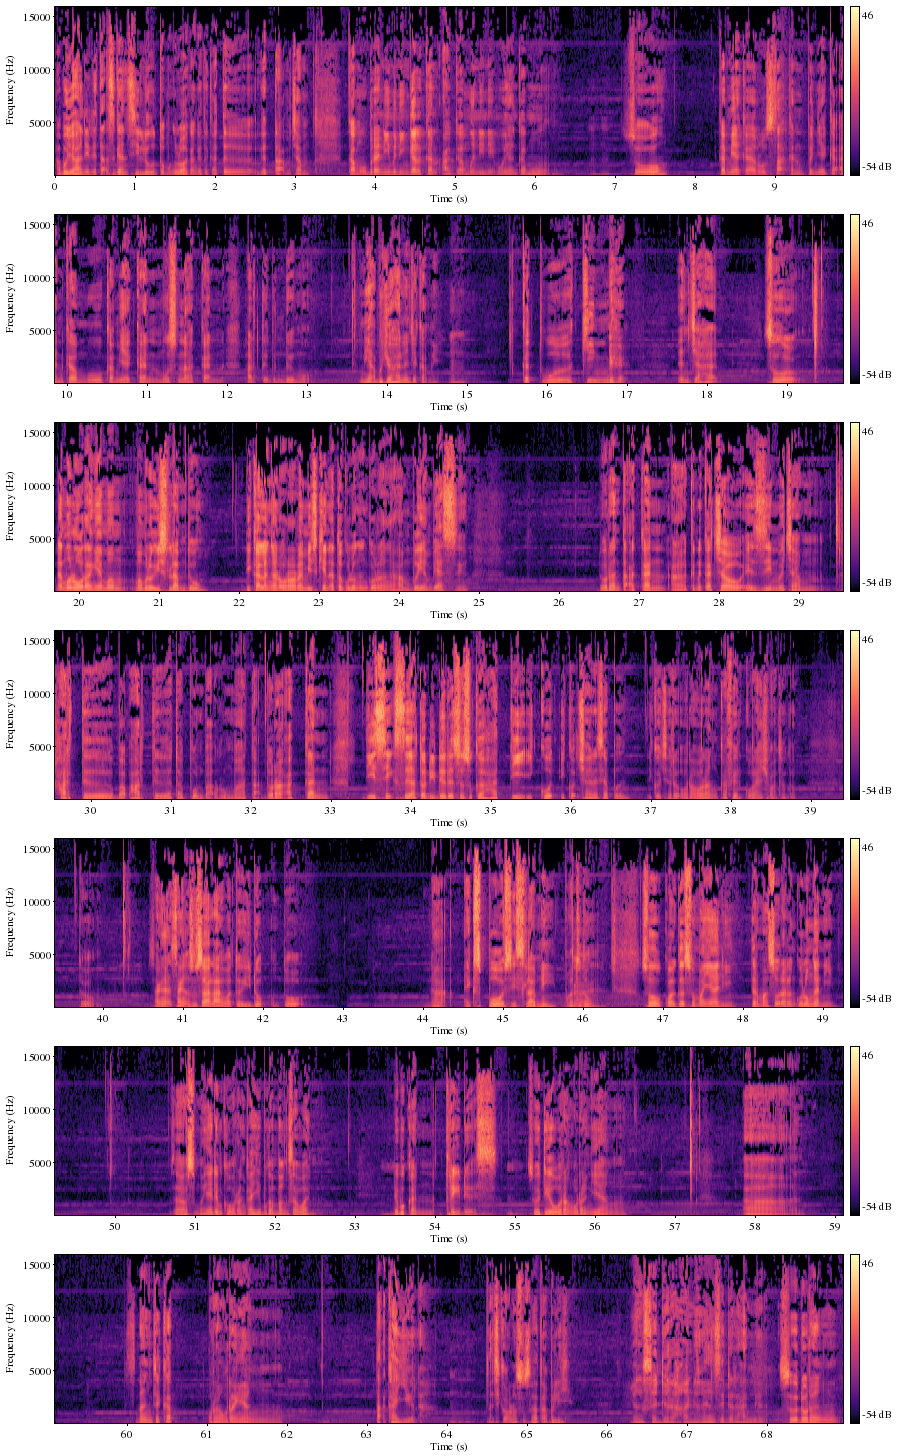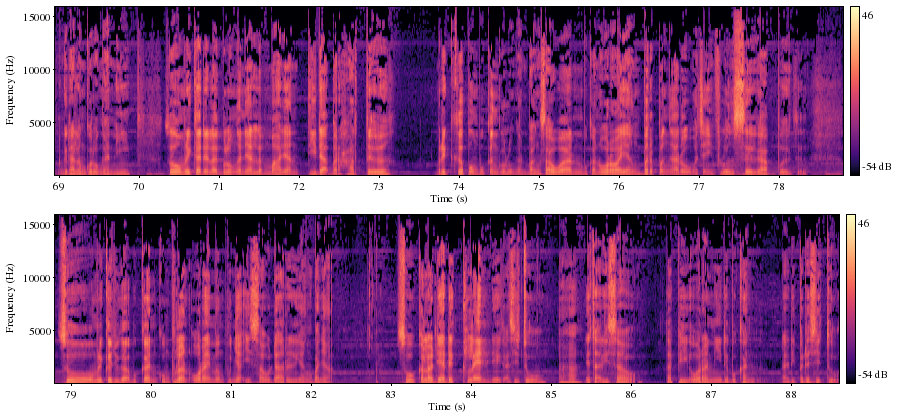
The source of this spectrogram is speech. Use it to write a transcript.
Abu Jahal ni dia tak segan silu untuk mengeluarkan kata-kata getak macam kamu berani meninggalkan agama nenek moyang kamu. So kami akan rosakkan penjagaan kamu, kami akan musnahkan harta bendamu. Ni Abu Jahal yang cakap ni. Ketua king dia yang jahat. So namun orang yang mem- memeluk Islam tu di kalangan orang-orang miskin atau golongan-golongan hamba yang biasa Diorang tak akan uh, kena kacau as in macam harta, bab harta ataupun bab rumah tak. Diorang akan diseksa atau didera sesuka hati ikut ikut cara siapa? Ikut cara orang-orang kafir Quraisy waktu tu. So, sangat sangat susah lah waktu hidup untuk nak expose Islam ni waktu tu. So, keluarga Sumayyah ni termasuk dalam golongan ni. Sebab Sumayyah dia bukan orang kaya, bukan bangsawan. Dia bukan traders. So dia orang-orang yang uh, senang cakap orang-orang yang tak kaya lah. Nak cakap orang susah tak boleh. Yang sederhana. Yang sederhana. So orang dalam golongan ni, so mereka adalah golongan yang lemah yang tidak berharta. Mereka pun bukan golongan bangsawan, bukan orang yang berpengaruh macam influencer ke apa ke. So mereka juga bukan kumpulan orang yang mempunyai saudara yang banyak. So kalau dia ada clan dia kat situ, Aha. dia tak risau Tapi orang ni dia bukan daripada situ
